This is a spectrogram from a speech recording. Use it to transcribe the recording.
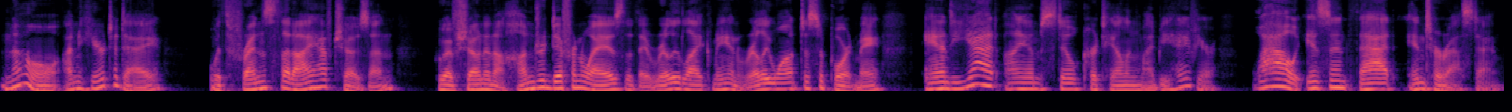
no, I'm here today with friends that I have chosen who have shown in a hundred different ways that they really like me and really want to support me. And yet I am still curtailing my behavior. Wow, isn't that interesting?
